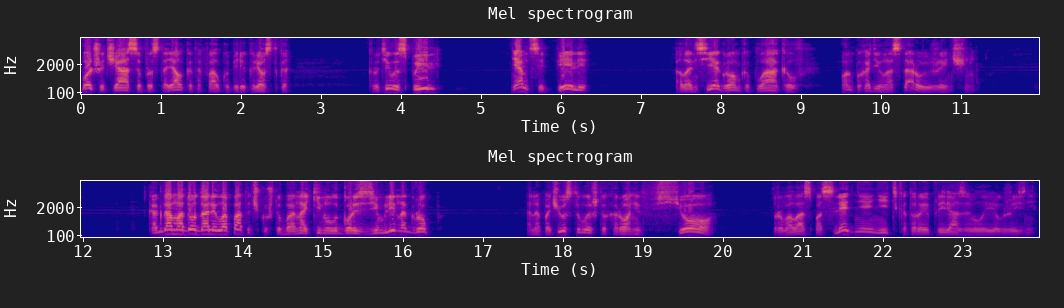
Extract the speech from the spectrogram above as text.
Больше часа простоял катафалк у перекрестка. Крутилась пыль, немцы пели, а Лансье громко плакал. Он походил на старую женщину. Когда Мадо дали лопаточку, чтобы она кинула горсть земли на гроб, она почувствовала, что хоронит все, рвалась последняя нить, которая привязывала ее к жизни.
